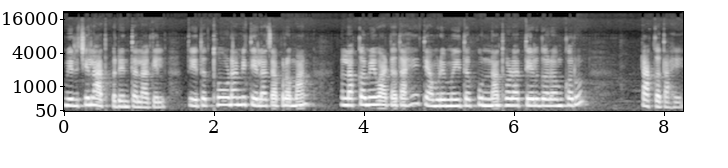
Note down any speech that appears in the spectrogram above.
मिरचीला आतपर्यंत लागेल. तर इथं थोडा मी तेलाचा प्रमाण मला कमी वाटत आहे. त्यामुळे मी इथं पुन्हा थोडा तेल गरम करून टाकत आहे.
